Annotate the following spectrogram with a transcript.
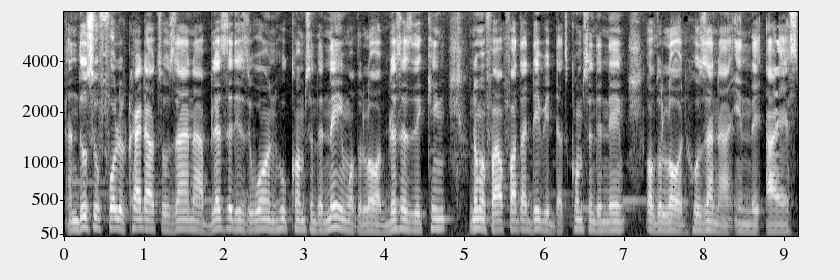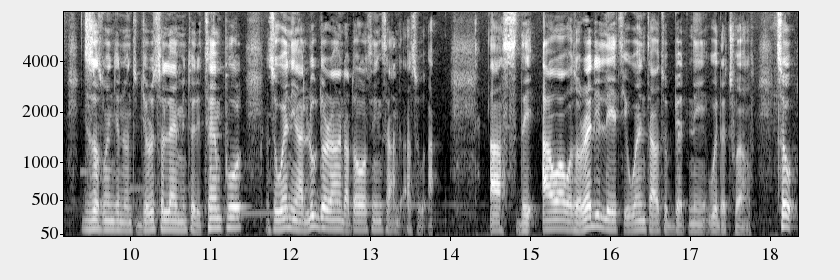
and those who followed cried out, Hosanna, blessed is the one who comes in the name of the Lord. Blessed is the King, name of our father David, that comes in the name of the Lord. Hosanna in the highest. Jesus went in unto Jerusalem into the temple. And so when he had looked around at all things, and as as the hour was already late, he went out to Bethany with the twelve. So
